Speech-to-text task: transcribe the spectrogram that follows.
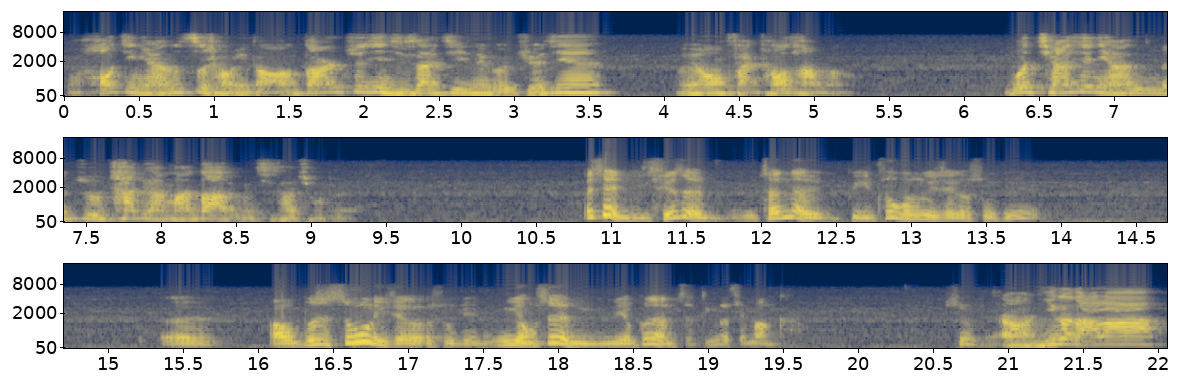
好几年都自成一档，当然最近几赛季那个掘金好像反超他们了。我前些年就差距还蛮大的，跟其他球队。而且你其实真的比助攻率这个数据，呃，哦，不是失误率这个数据，你勇士你也不能只盯着谁猛卡，是不是？啊，伊戈达拉，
